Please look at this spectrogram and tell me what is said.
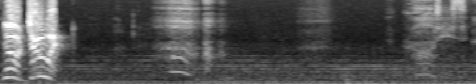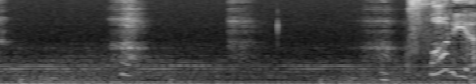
No, do it! God is. Claudia!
